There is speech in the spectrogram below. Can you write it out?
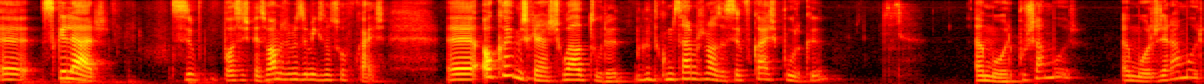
Uh, se calhar, se vocês pensam, ah, mas meus amigos não são vocais. Uh, ok, mas se calhar chegou a altura de, de começarmos nós a ser vocais porque amor puxa amor. Amor gera amor.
